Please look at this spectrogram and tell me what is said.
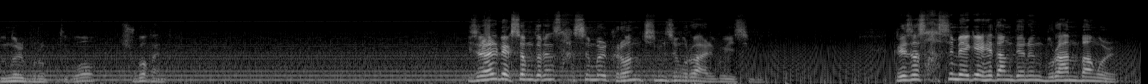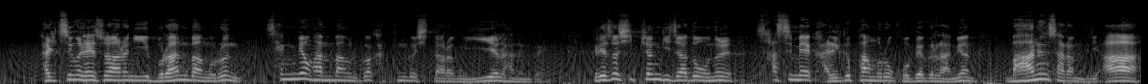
눈을 부릅뜨고 죽어간다. 이스라엘 백성들은 사슴을 그런 짐승으로 알고 있습니다. 그래서 사슴에게 해당되는 물 한 방울, 갈증을 해소하는 이 물 한 방울은 생명 한 방울과 같은 것이다라고 이해를 하는 거예요. 그래서 시편 기자도 오늘 사슴의 갈급함으로 고백을 하면 많은 사람들이 아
